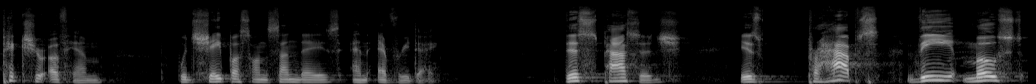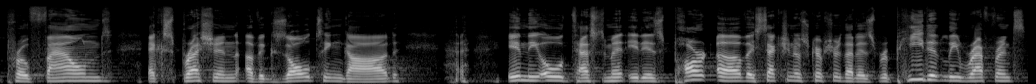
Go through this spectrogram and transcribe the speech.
picture of Him would shape us on Sundays and every day. This passage is perhaps the most profound expression of exalting God in the Old Testament. It is part of a section of Scripture that is repeatedly referenced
